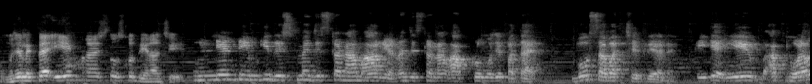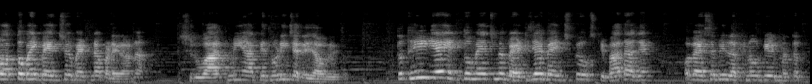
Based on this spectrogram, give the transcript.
मुझे लगता है एक मैच तो उसको देना चाहिए। इंडियन टीम की लिस्ट में जिसका नाम आ गया ना जिसका नाम आपको मुझे पता है वो सब अच्छे प्लेयर है, ठीक है? ये अब थोड़ा बहुत तो भाई बेंच में बैठना पड़ेगा ना। शुरुआत में आके थोड़ी चले जाओगे तो। तो ठीक है, एक दो मैच में बैठ जाए बेंच पे, उसके बाद आ जाए। और वैसे भी लखनऊ के मतलब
